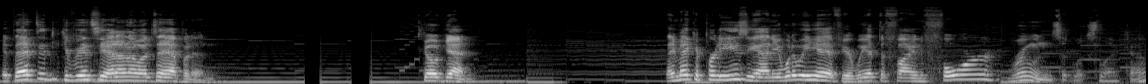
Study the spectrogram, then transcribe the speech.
if that didn't convince you, I don't know what's happening. Let's go again. They make it pretty easy on you. What do we have here? We have to find four runes, it looks like, huh?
